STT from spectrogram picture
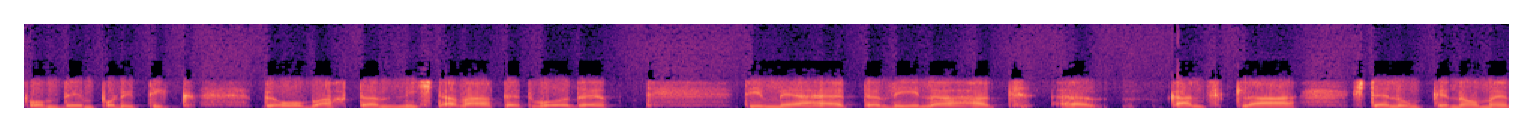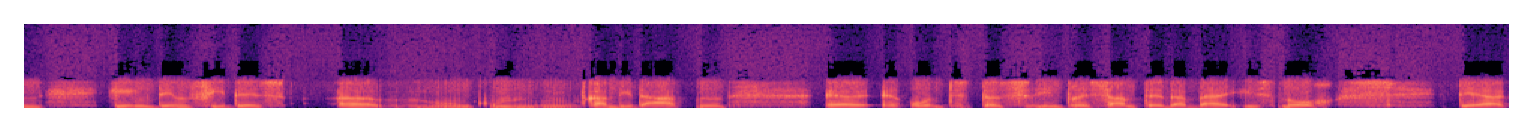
von den Politikbeobachtern nicht erwartet wurde. Die Mehrheit der Wähler hat äh, ganz klar Stellung genommen gegen den Fidesz-Kandidaten. Äh, äh, und das Interessante dabei ist noch, der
